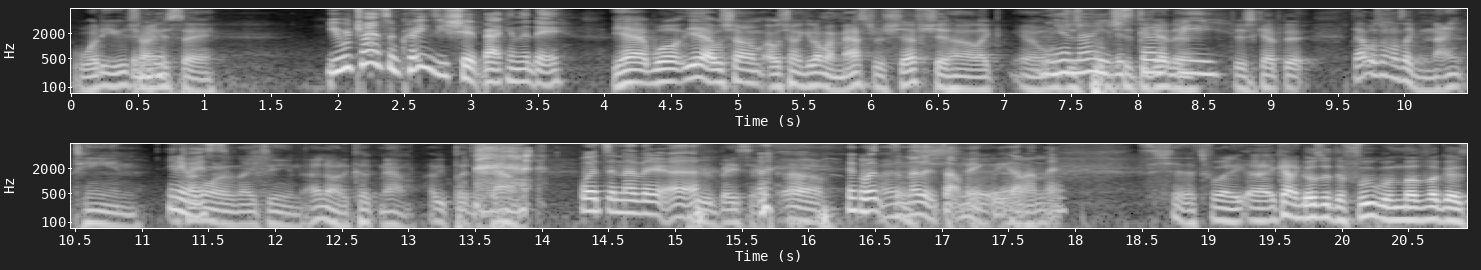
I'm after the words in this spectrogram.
what are you trying to say? you were trying some crazy shit back in the day. Yeah, well, yeah, I was trying. I was trying to get on my master chef shit, huh? Like, you know, Yeah, just no, put shit just together. be- Just kept it. That was when I was like 19. You're Anyways. when I was 19. I know how to cook now. I be putting it down. What's another uh basic. Um, what's oh, another topic shit, we got uh, on there? Shit, that's funny. Uh, it kind of goes with the food when motherfuckers,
